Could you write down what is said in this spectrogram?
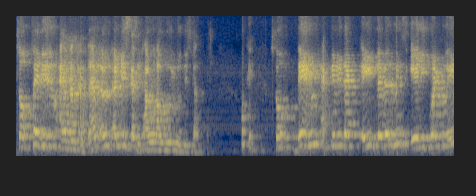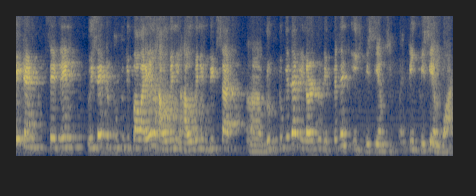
So say this is I have done calculation. I will, I will, discuss it. How, how do we do this calculation? Okay. So then actually that 8 level means L equal to 8 and say then we say to 2 to the power L how many how many bits are uh, grouped together in order to represent each PCM sequence, each PCM word.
